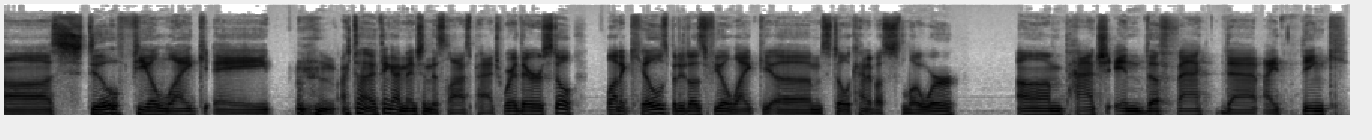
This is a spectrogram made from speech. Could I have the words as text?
uh, still feel like a. I, th- I think I mentioned this last patch where there are still a lot of kills, but it does feel like um, still kind of a slower um, patch in the fact that I think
